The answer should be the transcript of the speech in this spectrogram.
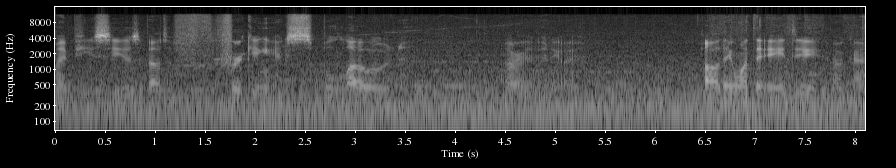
My PC is about to freaking explode. Alright, anyway. Oh, they want the AD. Okay.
